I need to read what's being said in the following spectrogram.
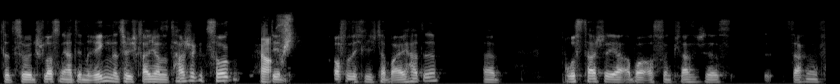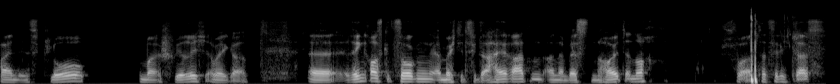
dazu entschlossen, er hat den Ring natürlich gleich aus der Tasche gezogen, Ja. den offensichtlich dabei hatte. Äh, Brusttasche ja aber auch so ein klassisches Sachen fallen ins Klo. Immer schwierig, aber egal. Äh, Ring rausgezogen, er möchte jetzt wieder heiraten und am besten heute noch. War tatsächlich das.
